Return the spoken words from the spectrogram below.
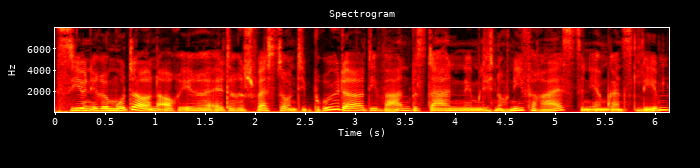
Sie und ihre Mutter und auch ihre ältere Schwester und die Brüder, die waren bis dahin nämlich noch nie verreist in ihrem ganzen Leben.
